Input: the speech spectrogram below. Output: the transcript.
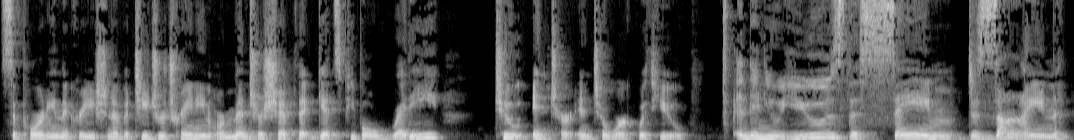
supporting the creation of a teacher training or mentorship that gets people ready to enter into work with you and then you use the same design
